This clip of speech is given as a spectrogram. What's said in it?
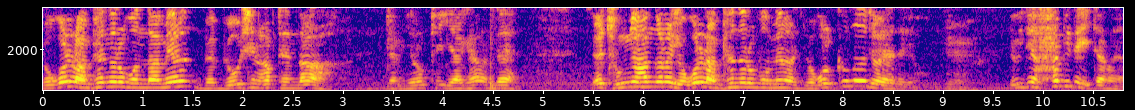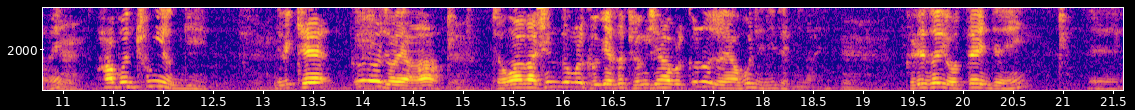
요걸 남편으로 본다면 묘신합 된다. 이렇게 이야기하는데 중요한 거는 요걸 남편으로 보면 요걸 끊어줘야 돼요. 예. 여기 이제 합이 돼 있잖아요. 예. 합은 충이 연기 예. 이렇게 끊어줘야 예. 정화가 신금을 거기에서 병신합을 끊어줘야 혼인이 됩니다. 예. 그래서 요때 이제 예,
